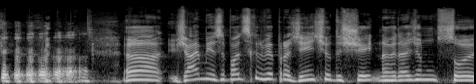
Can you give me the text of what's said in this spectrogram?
Ah, Jaime, você pode escrever pra gente. Eu deixei. Na verdade, eu não sou,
